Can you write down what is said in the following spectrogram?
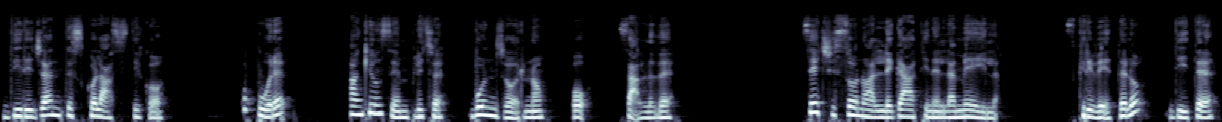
dirigente scolastico, oppure anche un semplice buongiorno o salve. Se ci sono allegati nella mail, scrivetelo, dite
